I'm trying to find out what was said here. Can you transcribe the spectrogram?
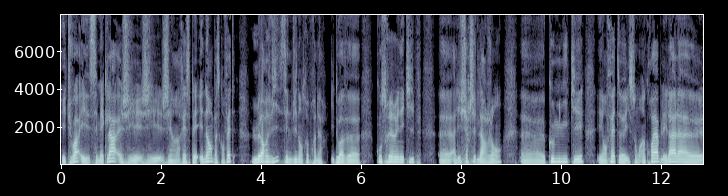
et tu vois, et ces mecs-là, j'ai, un respect énorme parce qu'en fait, leur vie, c'est une vie d'entrepreneur. Ils doivent euh, construire une équipe, euh, aller chercher de l'argent, euh, communiquer, et en fait, euh, ils sont incroyables. Et là, là, euh,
